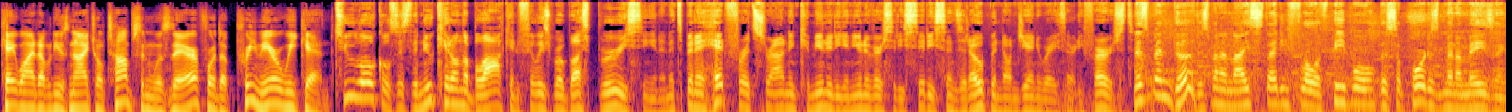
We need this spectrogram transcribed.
KYW's Nigel Thompson was there for the premiere weekend. Two Locals is the new kid on the block in Philly's robust brewery scene, and it's been a hit for its surrounding community in University City since it opened on January 31st. It's been good. It's been a nice, steady flow of people. The support has been amazing,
